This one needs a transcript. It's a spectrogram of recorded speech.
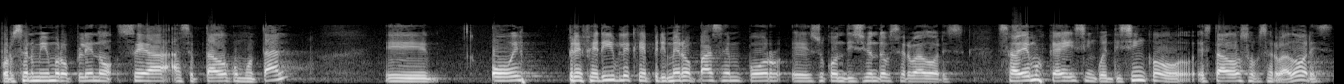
por ser miembro pleno, sea aceptado como tal, o es preferible que primero pasen por su condición de observadores. Sabemos que hay 55 estados observadores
